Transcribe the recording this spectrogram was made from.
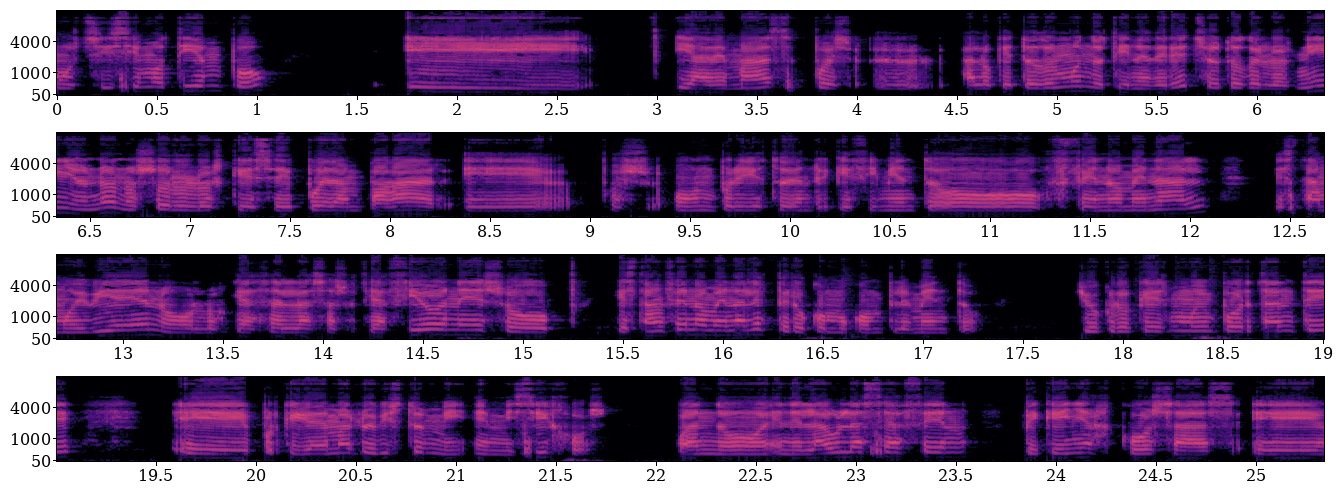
muchísimo tiempo y, y además, pues a lo que todo el mundo tiene derecho, todos los niños, ¿no? No solo los que se puedan pagar eh, pues un proyecto de enriquecimiento fenomenal, está muy bien, o los que hacen las asociaciones, o que están fenomenales, pero como complemento. Yo creo que es muy importante, eh, porque yo además lo he visto en, en mis hijos. Cuando en el aula se hacen pequeñas cosas, eh,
